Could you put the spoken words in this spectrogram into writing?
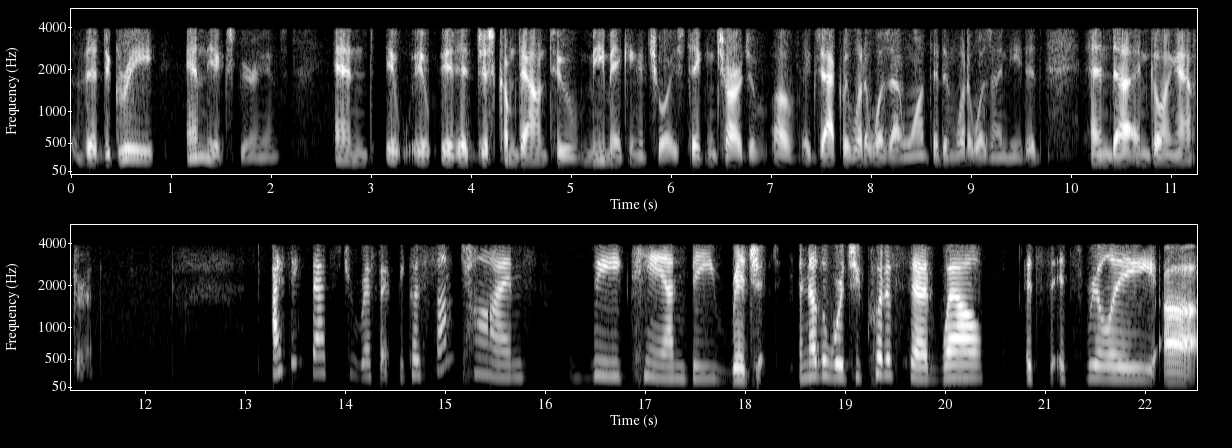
the degree and the experience and it, it it had just come down to me making a choice, taking charge of of exactly what it was I wanted and what it was I needed, and uh, and going after it. I think that's terrific because sometimes we can be rigid. In other words, you could have said, "Well, it's it's really uh,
